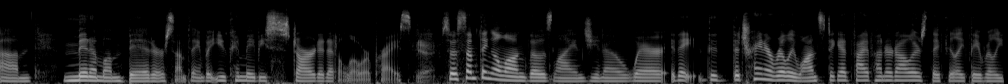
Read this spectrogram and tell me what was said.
um, minimum bid or something but you can maybe start it at a lower price. Yeah. so something along those lines you know where they the, the trainer really wants to get $500 they feel like they really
